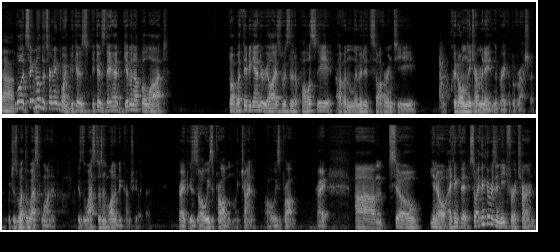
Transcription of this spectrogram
Um, well, it signaled a turning point because because they had given up a lot. But what they began to realize was that a policy of unlimited sovereignty could only terminate in the breakup of Russia, which is what the West wanted. Because the West doesn't want a big country like that, right? Because it's always a problem, like China, always a problem, right? Um, so you know, I think that so I think there was a need for a turn,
